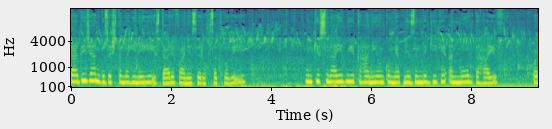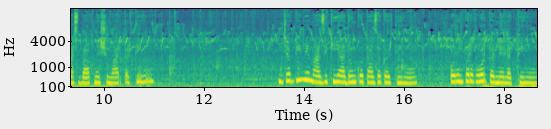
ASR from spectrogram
دادی جان گزشتہ مہینے ہی اس دار فانی سے رخصت ہو گئی۔ ان کی سنائی ہوئی کہانیوں کو میں اپنی زندگی کے انمول تحائف اور اسباق میں شمار کرتی ہوں۔ جب بھی میں ماضی کی یادوں کو تازہ کرتی ہوں اور ان پر غور کرنے لگتی ہوں،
